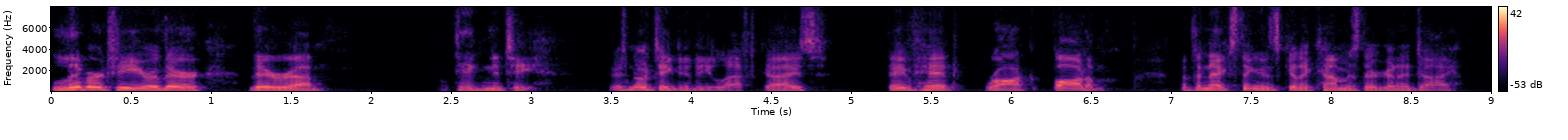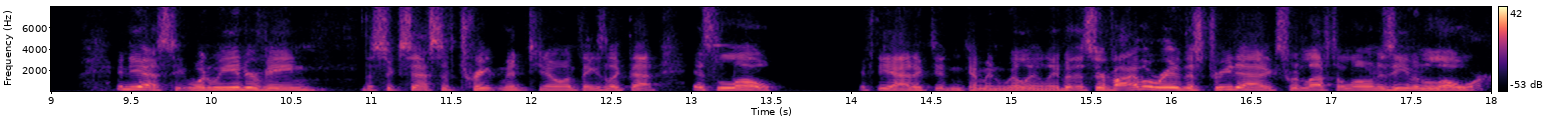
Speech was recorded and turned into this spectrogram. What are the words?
liberty or their their uh, dignity. There's no dignity left guys. They've hit rock bottom. But the next thing that's going to come is they're going to die. And yes when we intervene the success of treatment you know and things like that it's low if the addict didn't come in willingly. But the survival rate of the street addicts when left alone is even lower.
